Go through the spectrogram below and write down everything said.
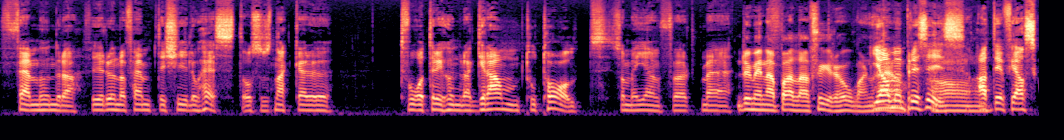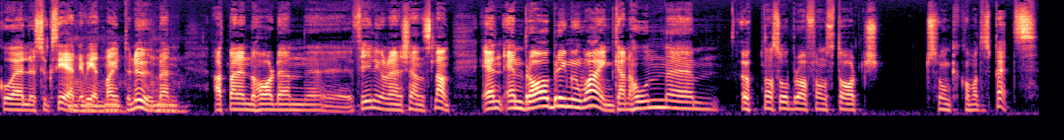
500-450 kilo häst och så snackar du 200-300 gram totalt som är jämfört med... Du menar på alla fyra hovarna? Ja, men precis. Ja. Att det är fiasko eller succé, mm. det vet man ju inte nu. Mm. Men att man ändå har den uh, feelingen och den känslan. En, en bra Bring Me Wine, kan hon uh, öppna så bra från start så hon kan komma till spets?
